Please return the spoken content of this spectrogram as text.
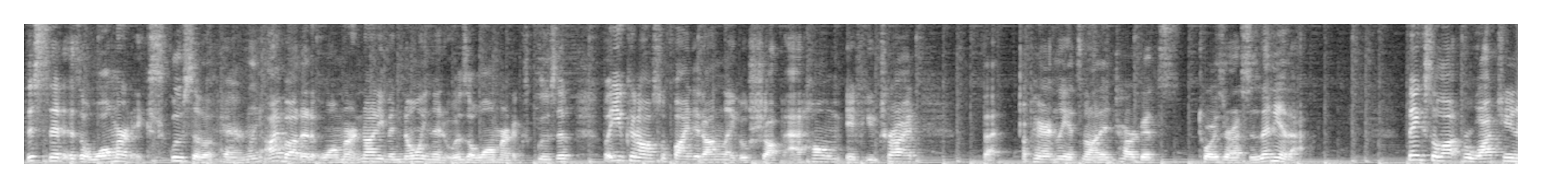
This set is a Walmart exclusive apparently. I bought it at Walmart not even knowing that it was a Walmart exclusive, but you can also find it on Lego Shop at home if you tried. But apparently it's not in Targets, Toys R Us, any of that. Thanks a lot for watching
